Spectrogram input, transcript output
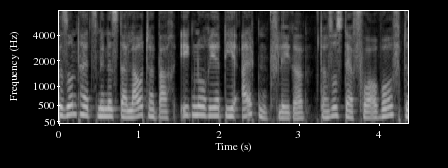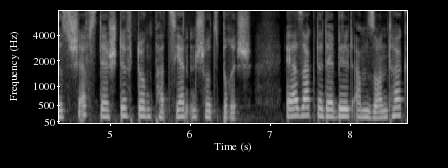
Gesundheitsminister Lauterbach ignoriert die Altenpflege. Das ist der Vorwurf des Chefs der Stiftung Patientenschutz Brisch. Er sagte der Bild am Sonntag,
